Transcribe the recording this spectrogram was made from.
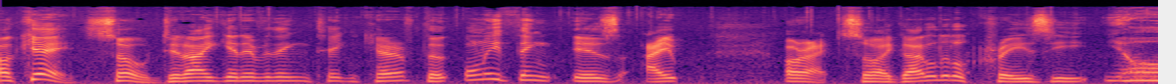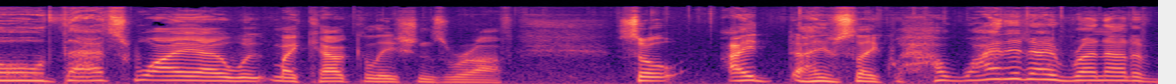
Okay, so did I get everything taken care of? The only thing is I All right, so I got a little crazy. Yo, that's why I was my calculations were off. So I I was like, how why did I run out of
